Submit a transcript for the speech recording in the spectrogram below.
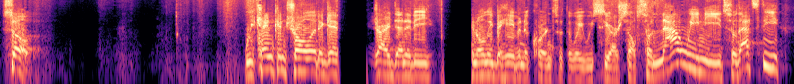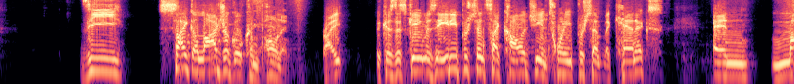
So, we can control it again, our identity, can only behave in accordance with the way we see ourselves. So now we need, so that's the, the psychological component, right? Because this game is 80% psychology and 20% mechanics. And my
